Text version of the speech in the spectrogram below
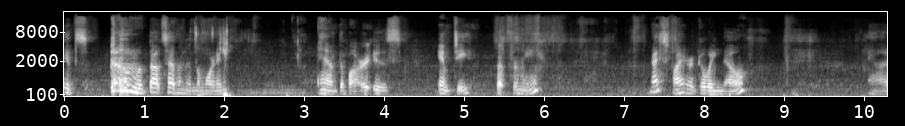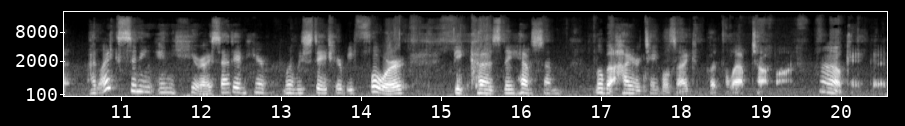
It's about seven in the morning, and the bar is empty, but for me, nice fire going though. I like sitting in here. I sat in here when we stayed here before because they have some little bit higher tables I can put the laptop on. Okay, good.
